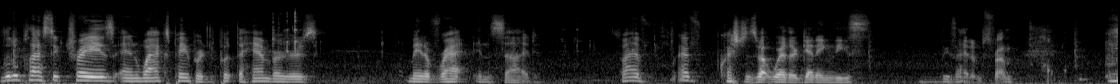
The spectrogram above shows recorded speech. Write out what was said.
little plastic trays and wax paper to put the hamburgers made of rat inside. So I have I have questions about where they're getting these these items from.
